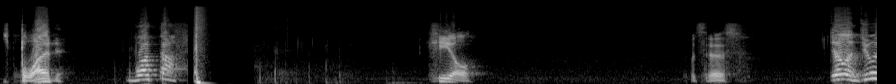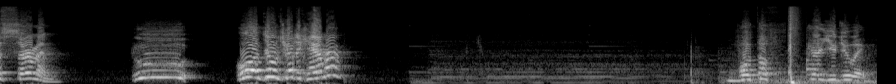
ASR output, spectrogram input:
It's blood. What the f- Heal. What's this? Dylan, do a sermon. On, Dylan, you got the camera? What the f are you doing?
